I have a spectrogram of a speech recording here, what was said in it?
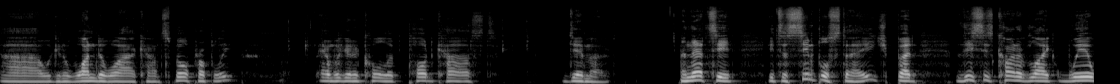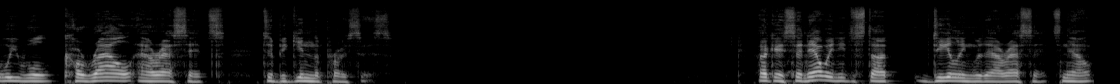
uh, we're going to wonder why I can't spell properly, and we're going to call it podcast demo. And that's it. It's a simple stage, but this is kind of like where we will corral our assets to begin the process. Okay, so now we need to start dealing with our assets. Now,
